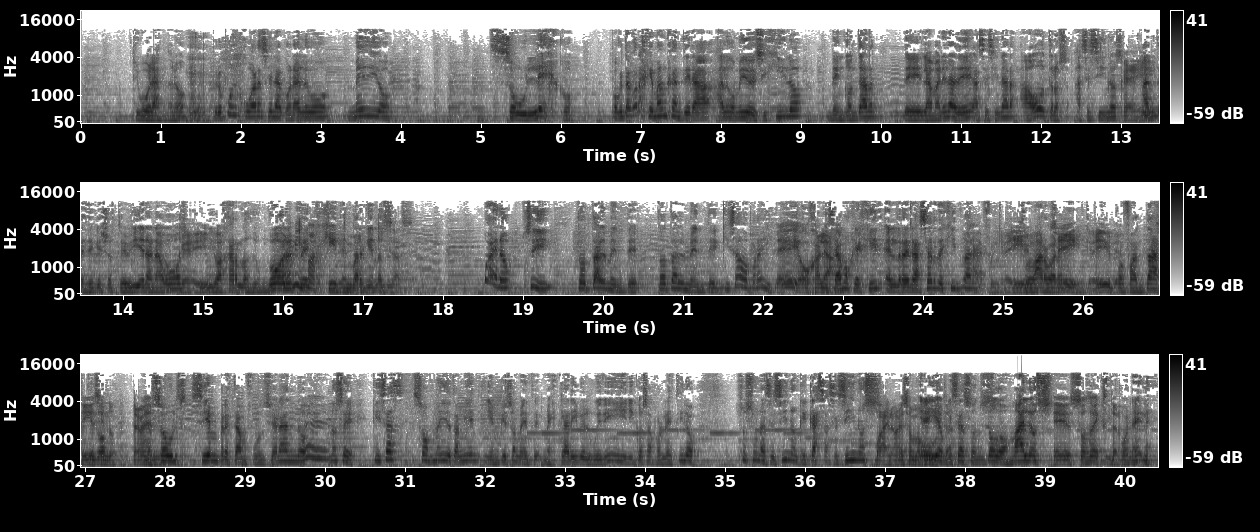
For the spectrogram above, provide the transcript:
estoy volando, ¿no? Pero pueden jugársela con algo medio soulesco. Porque te acuerdas que Manhunt era algo medio de sigilo, de encontrar de la manera de asesinar a otros asesinos antes de que ellos te vieran a vos y bajarlos de un golpe. Intentar que no quizás. Bueno, sí, totalmente, totalmente. Quizá va por ahí. Eh, ojalá. Y sabemos que Hit- el renacer de Hitman Ah, fue increíble. Fue bárbaro. Sí, increíble. Fue fantástico. Sigue siendo tremendo. Los Souls siempre están funcionando. Eh. No sé, quizás sos medio también y empiezo a mezclar Evil Within y cosas por el estilo. Sos un asesino que caza asesinos. Bueno, eso me y gusta. aunque sea, son todos malos. Eh, sos y Dexter. ponele.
